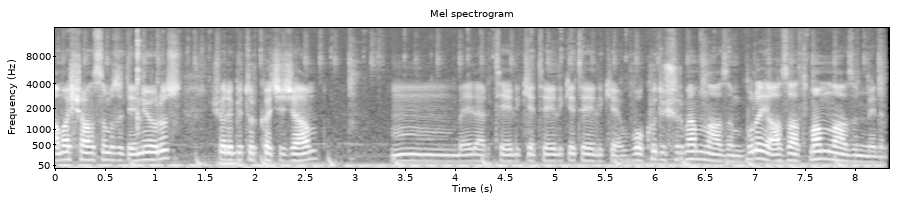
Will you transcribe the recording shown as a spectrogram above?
Ama şansımızı deniyoruz. Şöyle bir tur kaçacağım. Hmm, beyler tehlike tehlike tehlike. Vok'u düşürmem lazım. Burayı azaltmam lazım benim.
